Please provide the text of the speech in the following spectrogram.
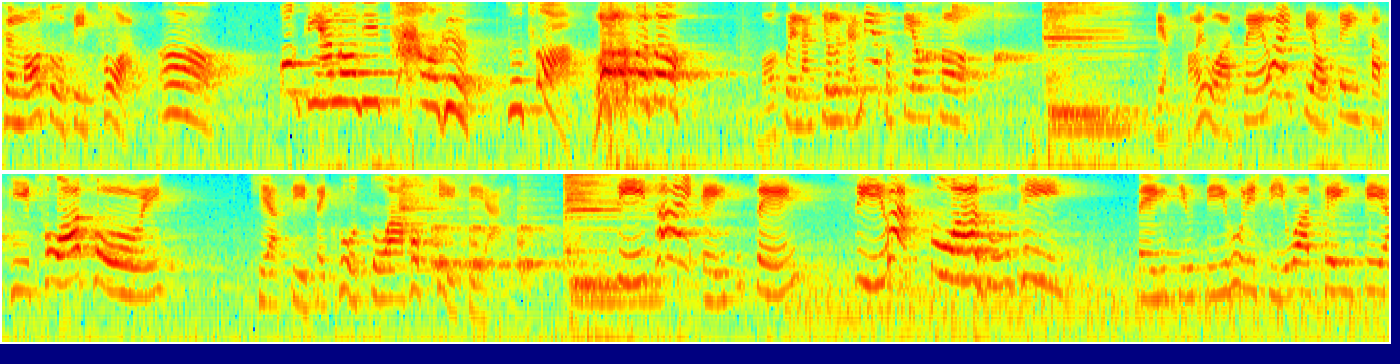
去毛主是错。哦，我正哪日踏落去就错。啰啰嗦嗦，无怪人叫你个名就掉到。绿台话生来吊灯塔片错吹，却是一副大福气象。钱财用不正，事业大如天。定就地府的是我亲爹，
